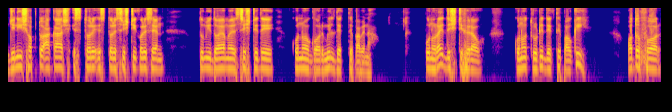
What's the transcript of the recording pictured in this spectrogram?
যিনি সপ্ত আকাশ স্তরে স্তরে সৃষ্টি করেছেন, তুমি দয়াময়ের সৃষ্টিতে কোনো গরমিল দেখতে পাবে না। পুনরায় দৃষ্টি ফেরাও। কোনো ত্রুটি দেখতে পাও কি? অতঃপর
